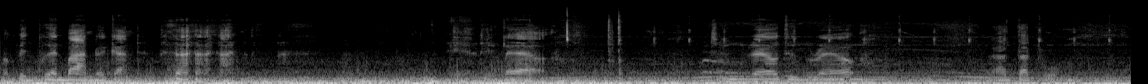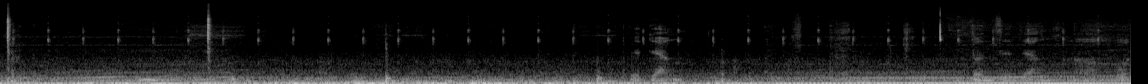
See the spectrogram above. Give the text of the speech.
มาเป็นเพื่อนบ้านด้วยกัน แล้ว ถึงแล้วถึงแล้วร้านตัดผมอืมเสร็จยังต้นเสร็จยังอ๋อโคน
